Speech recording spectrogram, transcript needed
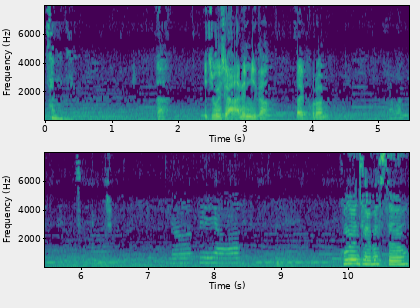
사모님. 아, 이쪽은 제 아내입니다. 사이포람. 안녕하세요. 공연 잘 봤어요.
